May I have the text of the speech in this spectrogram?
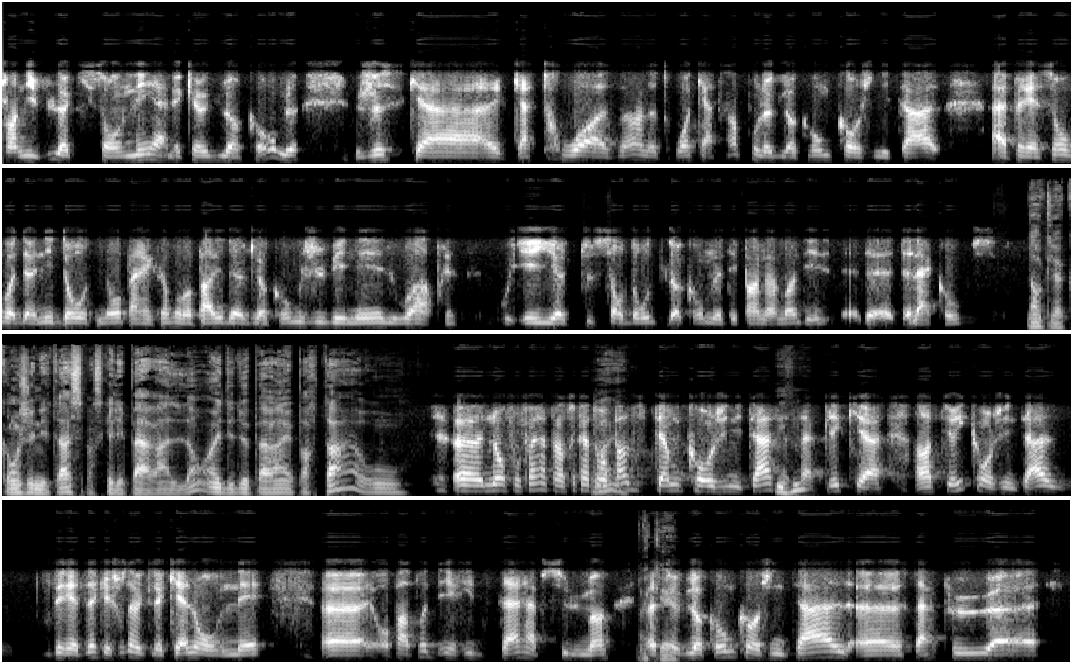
j'en ai vu là, qui sont nés avec un glaucome, jusqu'à trois ans, trois, quatre ans pour le glaucome congénital. Après ça, on va donner d'autres noms. Par exemple, on va parler de glaucome juvénile ou après et il y a toutes sortes d'autres glaucomes, dépendamment de, la cause. Donc, le congénital, c'est parce que les parents l'ont? Un des deux parents est porteur ou? Euh, non, il faut faire attention. Quand on parle du terme congénital, ça mm-hmm. s'applique à, en théorie congénitale, voudrais dire quelque chose avec lequel on est. Euh, on ne parle pas d'héréditaire absolument. Parce que le glaucome congénital, euh, ça peut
